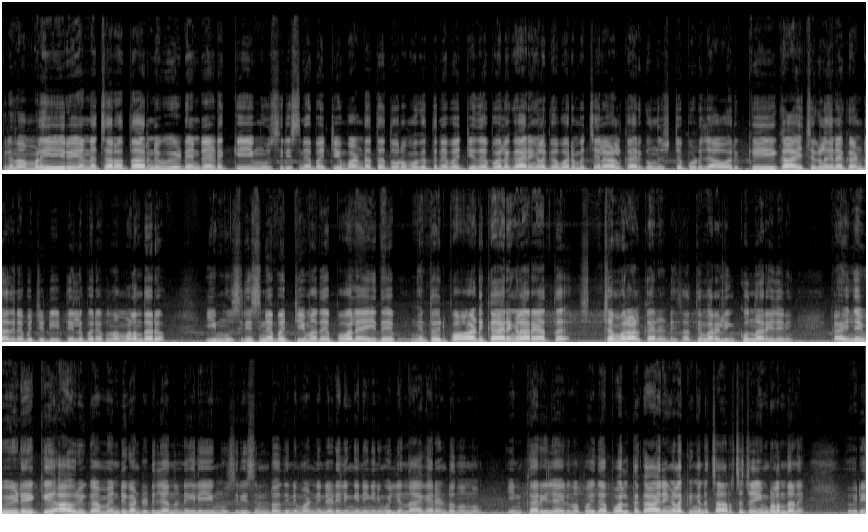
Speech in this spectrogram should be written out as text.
പിന്നെ നമ്മൾ ഈ ഒരു എണ്ണച്ചറത്താറിന്റെ വീടിന്റെ ഇടയ്ക്ക് ഈ മുസ്ലിസിനെ പറ്റിയും പണ്ടത്തെ തുറമുഖത്തിനെ പറ്റി ഇതേപോലെ കാര്യങ്ങളൊക്കെ പറയുമ്പോൾ ചില ആൾക്കാർക്കൊന്നും ഇഷ്ടപ്പെടില്ല. അവർക്ക് ഈ കാഴ്ചകൾ ഇങ്ങനെ കണ്ട് അതിനെപ്പറ്റി ഡീറ്റെയിൽ പറയാം. അപ്പോൾ നമ്മളെന്താ പറയുക ഈ മുസ്ലിസിനെ പറ്റിയും അതേപോലെ ഇത് ഇങ്ങനത്തെ ഒരുപാട് കാര്യങ്ങൾ അറിയാത്ത ഇഷ്ടംപോലെ ആൾക്കാരുണ്ട്. സത്യം പറയില്ല എനിക്കൊന്നും അറിയില്ല ഇനി. കഴിഞ്ഞ വീഡിയോയ്ക്ക് ആ ഒരു കമന്റ് കണ്ടിട്ടില്ല എന്നുണ്ടെങ്കിൽ ഈ മുസ്ലിസ് ഉണ്ടോ? ഇതിന്റെ മണ്ണിന്റെ ഇടയിൽ ഇങ്ങനെ ഇങ്ങനെ വലിയ നഗരം ഉണ്ടോന്നൊന്നും എനിക്കറിയില്ലായിരുന്നു. അപ്പോൾ ഇതേപോലത്തെ കാര്യങ്ങളൊക്കെ ഇങ്ങനെ ചർച്ച ചെയ്യുമ്പോൾ എന്താണ്? ഒരു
